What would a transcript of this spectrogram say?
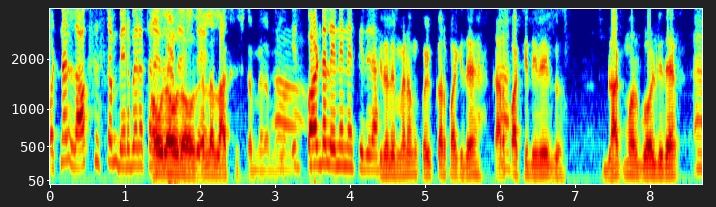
ಒಟ್ನಲ್ಲಿ ಲಾಕ್ ಸಿಸ್ಟಮ್ ಬೇರೆ ಬೇರೆ ತರ ಹೌದು ಹೌದು ಹೌದು. ಎಲ್ಲ ಲಾಕ್ ಸಿಸ್ಟಮ್ ಮೇಡಮ್. ಇದ್ ಪಾಂಡ್ ಅಲ್ಲಿ ಏನೇನ್ ಹಾಕಿದೀರಾ ಇದರಲ್ಲಿ ಮೇಡಮ್ ಕೊಯ್ಕ್ ಕಾರ್ಪ್ ಹಾಕಿದೆ. ಕಾರ್ಪ್ ಹಾಕಿದೀವಿ ಬ್ಲಾಕ್ ಮಾರ್ ಗೋಲ್ಡ್ ಇದೆ. ಹಾ.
